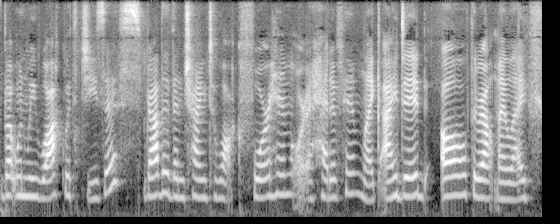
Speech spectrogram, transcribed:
But when we walk with Jesus, rather than trying to walk for him or ahead of him, like I did all throughout my life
